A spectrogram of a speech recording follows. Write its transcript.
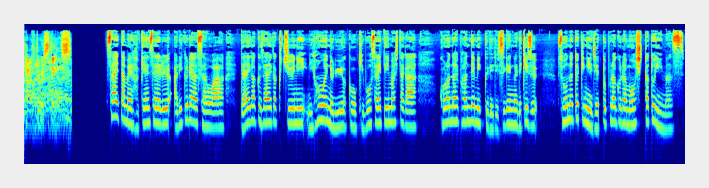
characteristics. 埼玉へ派遣されるアリクレアさんは大学在学中に日本への留学を希望されていましたがコロナパンデミックで実現ができずそんな時にジェットプログラムを知ったといいます。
